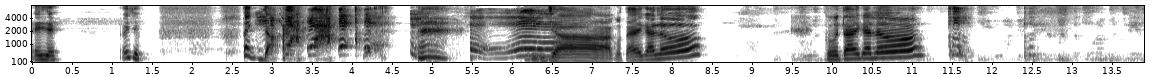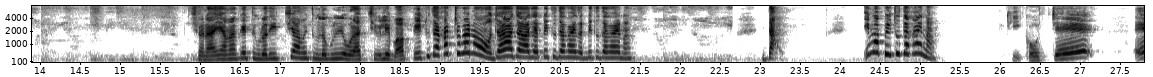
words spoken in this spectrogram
এই যে এই যে যা। যা, কোথায় গেল? কোথায় গেল? সোনাই আমাকে তুলো দিচ্ছে, আমি তুলোগুলি ওড়াচ্ছি বলে বাবা পেটু দেখাচ্ছ কেন? যা যা যা, পেটু দেখায় না, পেটু দেখায় না। পেটু দেখায় না। কি করছে? এ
